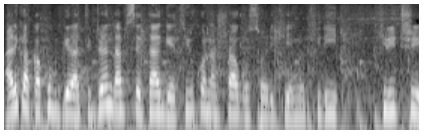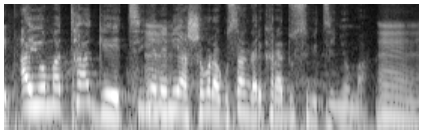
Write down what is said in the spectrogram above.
Ariko akakubwira ati je ndafise target yuko nashobora gusohora ikintu kiri kiri cheap. Ayo matageti nyene niyo ashobora gusanga ariko aradusubiza inyuma. Mm.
